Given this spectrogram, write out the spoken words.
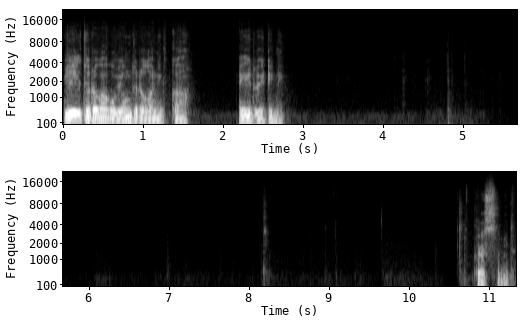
1 들어가고 0 들어가니까 a도 1이네. 그렇습니다.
